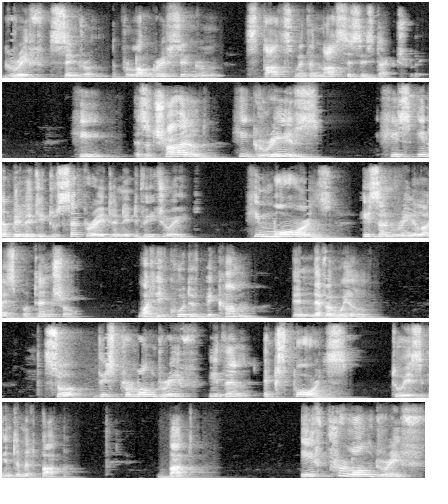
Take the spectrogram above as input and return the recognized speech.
grief syndrome. The prolonged grief syndrome starts with the narcissist actually. He, as a child, he grieves his inability to separate and individuate. He mourns his unrealized potential, what he could have become and never will. So this prolonged grief he then exports to his intimate partner. But if prolonged grief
